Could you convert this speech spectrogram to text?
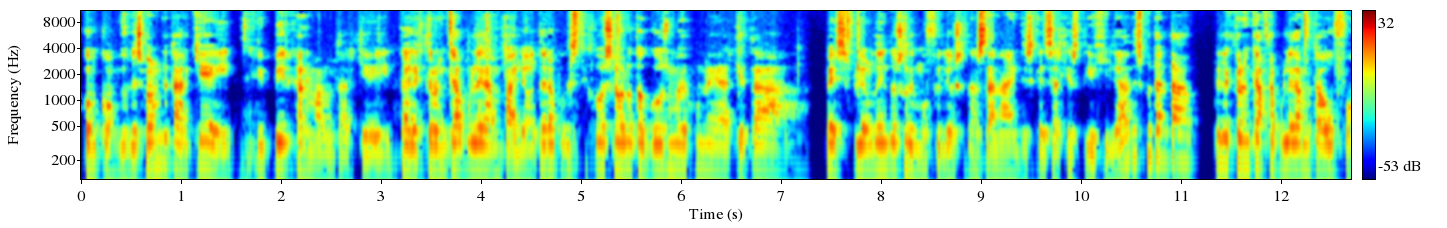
home computers. Υπάρχουν και τα arcade. Υπήρχαν μάλλον τα arcade. Τα ηλεκτρονικά που λέγαμε παλιότερα που δυστυχώς σε όλο τον κόσμο έχουν αρκετά πέσει πλέον. Δεν είναι τόσο δημοφιλής όσο ήταν στα 90s και τις αρχές του 2000 που ήταν τα ηλεκτρονικά αυτά που λέγαμε τα UFO.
